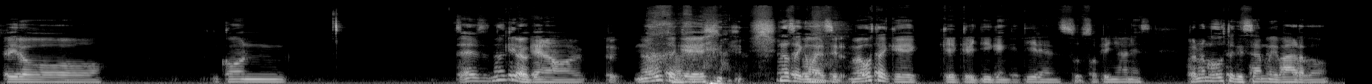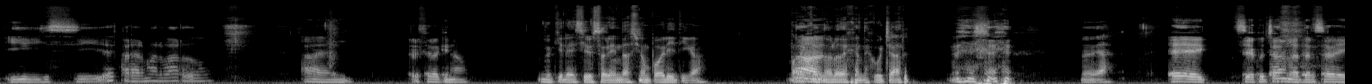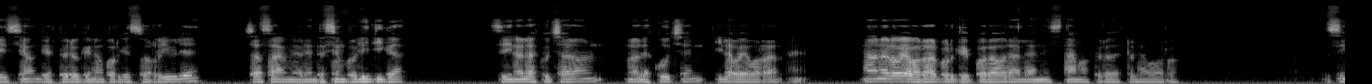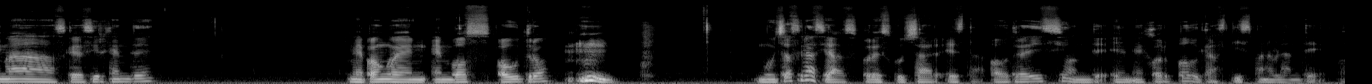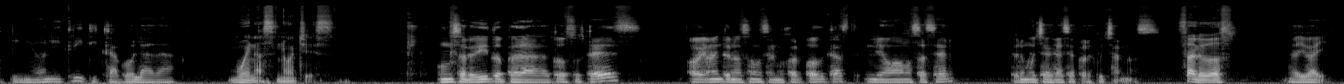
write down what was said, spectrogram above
pero con... es- no quiero que no... Me gusta que... no sé cómo decir, me gusta que, que critiquen, que tiren sus opiniones, pero no me gusta que sea muy bardo. Y si es para armar bardo... Ay, prefiero que no. No quiere decir su orientación política. Para No. que no lo dejen de escuchar. No, ya. Eh, si escucharon la tercera edición, que espero que no porque es horrible, ya saben mi orientación política. Si no la escucharon, no la escuchen y la voy a borrar. eh. No, no la voy a borrar porque por ahora la necesitamos, pero después la borro. Sin más que decir, gente, me pongo en, en voz outro. Muchas gracias por escuchar esta otra edición de El Mejor Podcast Hispanohablante, Opinión y Crítica Volada. Buenas noches. Un saludito para todos ustedes. Obviamente no somos el mejor podcast, ni lo vamos a hacer, pero muchas gracias por escucharnos. Saludos. Bye bye.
